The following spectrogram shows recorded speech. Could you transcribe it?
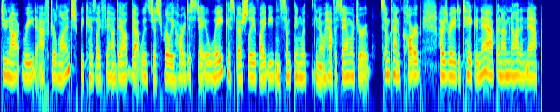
do not read after lunch because I found out that was just really hard to stay awake, especially if I'd eaten something with, you know, half a sandwich or some kind of carb. I was ready to take a nap, and I'm not a nap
